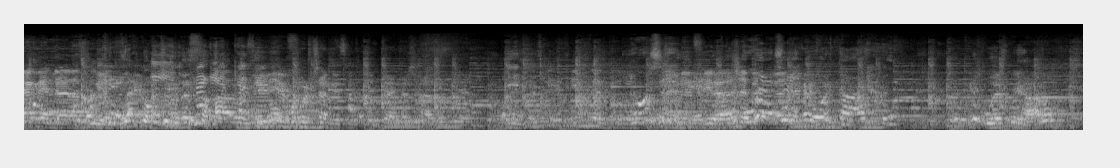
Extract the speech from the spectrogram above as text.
Megrendel az újat. Lekapcsolod ezt a három megérkezik. Milyen furcsán nézett ki egy kettes három Józsi, Kovács portál. USB 3?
